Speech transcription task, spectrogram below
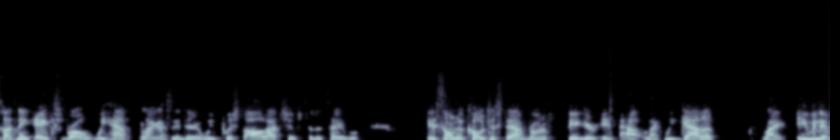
So I think X, bro, we have, like I said, there, we pushed all our chips to the table. It's on the coaching staff, bro, to figure it out. Like we gotta, like even if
